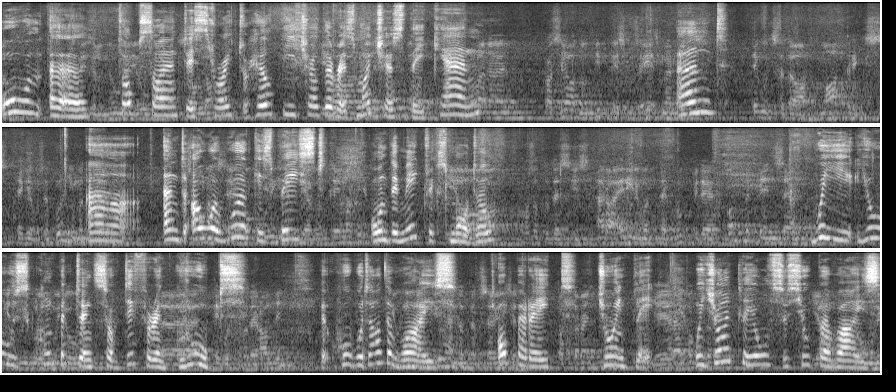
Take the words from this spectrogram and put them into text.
All uh, top scientists try to help each other as much as they can. And uh, and our work is based on the matrix model. We use competence of different groups who would otherwise operate jointly. We jointly also supervise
